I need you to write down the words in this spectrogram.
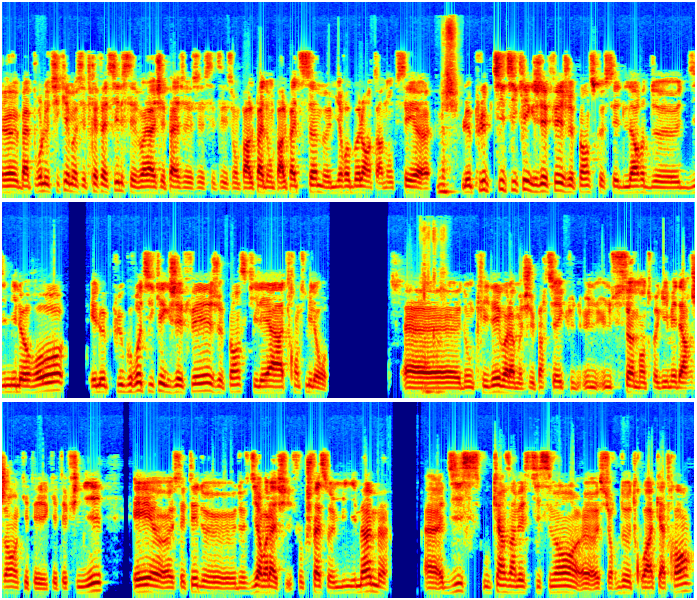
Euh, bah pour le ticket, moi, c'est très facile. C'est voilà, j'ai pas, on parle pas, on parle pas de somme mirobolante. Hein, donc c'est euh, le plus petit ticket que j'ai fait. Je pense que c'est de l'ordre de 10 000 euros, et le plus gros ticket que j'ai fait, je pense qu'il est à 30 000 euros. Euh, donc l'idée, voilà, moi, je suis parti avec une, une, somme entre guillemets d'argent qui était qui était finie, et euh, c'était de, de se dire voilà, il faut que je fasse au minimum 10 ou 15 investissements sur 2, 3, 4 ans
